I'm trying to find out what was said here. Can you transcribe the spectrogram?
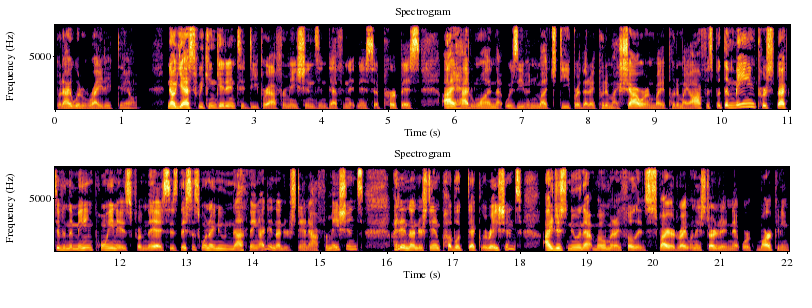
But I would write it down. Now, yes, we can get into deeper affirmations and definiteness of purpose. I had one that was even much deeper that I put in my shower and I put in my office. But the main perspective and the main point is from this is this is when I knew nothing. I didn't understand affirmations. I didn't understand public declarations. I just knew in that moment I felt inspired right when I started in network marketing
